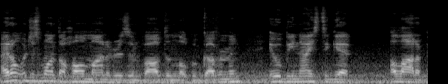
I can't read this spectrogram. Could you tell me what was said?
I don't just want the hall monitors involved in local government. It would be nice to get a lot of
